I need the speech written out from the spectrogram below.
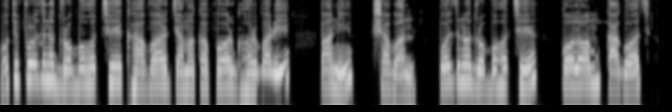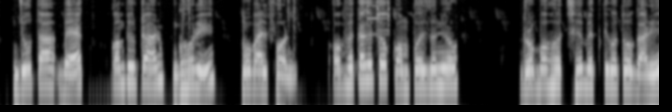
অতি প্রয়োজনীয় দ্রব্য হচ্ছে খাবার জামা কাপড় ঘরবাড়ি, পানি, সাবান। প্রয়োজনীয় দ্রব্য হচ্ছে কলম, কাগজ, জুতা, ব্যাগ, কম্পিউটার, ঘড়ি মোবাইল ফোন। অপেক্ষাকৃত কম প্রয়োজনীয় দ্রব্য হচ্ছে ব্যক্তিগত গাড়ি,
